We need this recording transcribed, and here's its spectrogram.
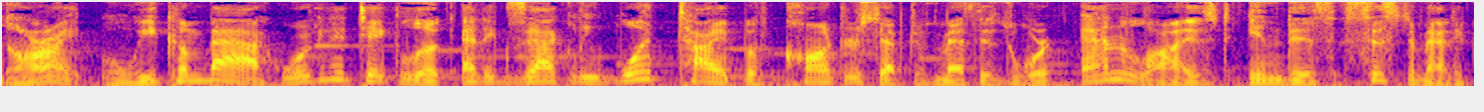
All right, when we come back, we're going to take a look at exactly what type of contraceptive methods were analyzed in this systematic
